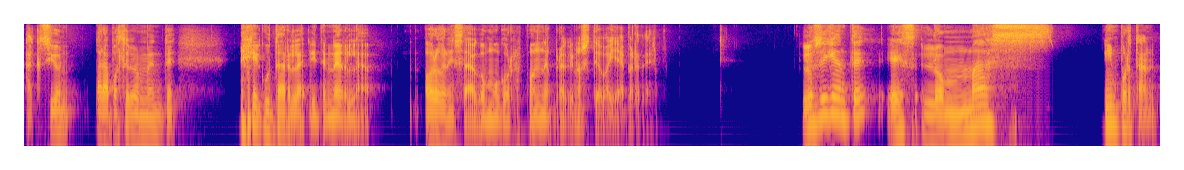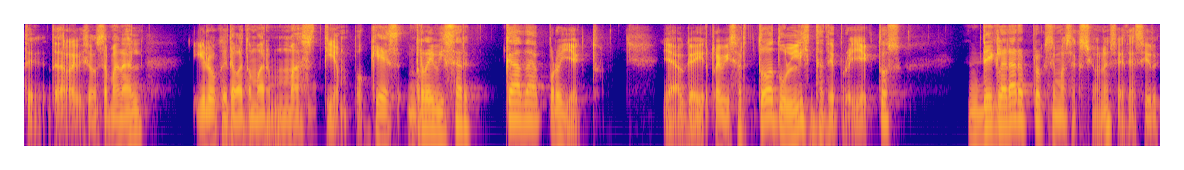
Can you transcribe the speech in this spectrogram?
acción para posteriormente ejecutarla y tenerla organizada como corresponde para que no se te vaya a perder. Lo siguiente es lo más importante de la revisión semanal y lo que te va a tomar más tiempo, que es revisar cada proyecto. Ya, revisar toda tu lista de proyectos, declarar próximas acciones, es decir,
